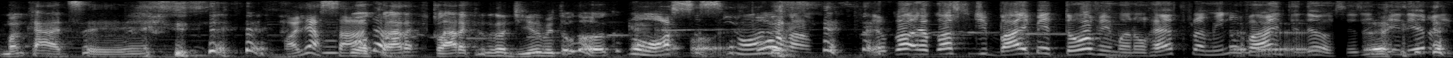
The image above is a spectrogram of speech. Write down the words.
mancado isso aí. Palhaçada? Pô, Clara, Clara Crocodilo, muito louco. cara. Nossa Pô, senhora. Porra, eu, eu gosto de Bach e Beethoven, mano. O resto pra mim não vai, entendeu? Vocês entenderam aí.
